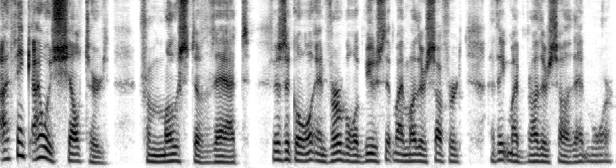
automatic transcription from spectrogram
I think I was sheltered from most of that physical and verbal abuse that my mother suffered. I think my brother saw that more.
